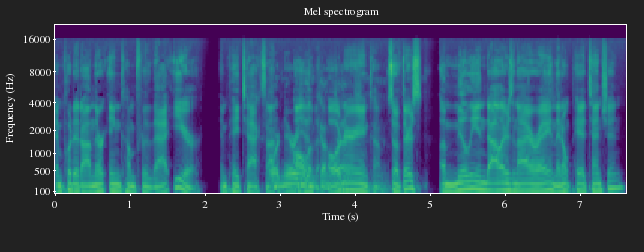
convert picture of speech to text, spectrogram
and put it on their income for that year and pay tax on Ordinary all of it, ordinary tax. income. Yeah. So if there's a million dollars in IRA and they don't pay attention,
